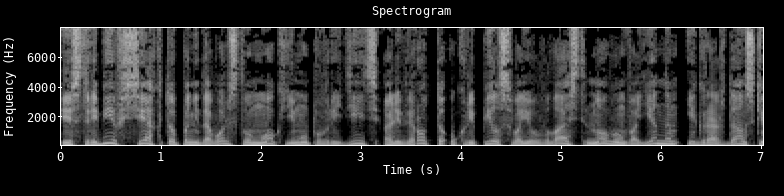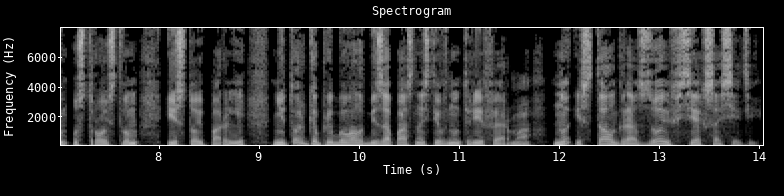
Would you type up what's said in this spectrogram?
Истребив всех, кто по недовольству мог ему повредить, Оливеротто укрепил свою власть новым военным и гражданским устройством и с той поры не только пребывал в безопасности внутри ферма, но и стал грозой всех соседей.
